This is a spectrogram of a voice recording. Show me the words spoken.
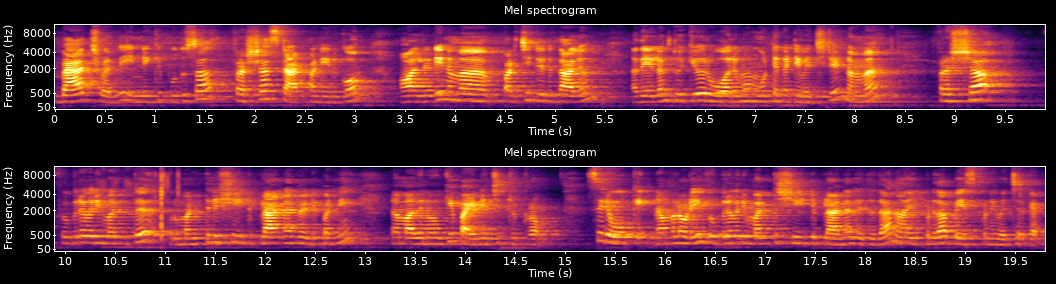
பேட்ச் வந்து இன்றைக்கி புதுசாக ஃப்ரெஷ்ஷாக ஸ்டார்ட் பண்ணியிருக்கோம். ஆல்ரெடி நம்ம படிச்சுட்டு இருந்தாலும் அதையெல்லாம் தூக்கி ஒரு ஓரமாக மூட்டை கட்டி வச்சுட்டு நம்ம ஃப்ரெஷ்ஷாக பிப்ரவரி மந்த்து ஒரு மந்த்லி ஷீட் பிளானர் ரெடி பண்ணி நம்ம அதை நோக்கி பயணிச்சிட்ருக்குறோம் சரி ஓகே நம்மளுடைய பிப்ரவரி மந்த் ஷீட் பிளானர் இதுதான். நான் இப்படி தான் பேஸ் பண்ணி வச்சுருக்கேன்.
